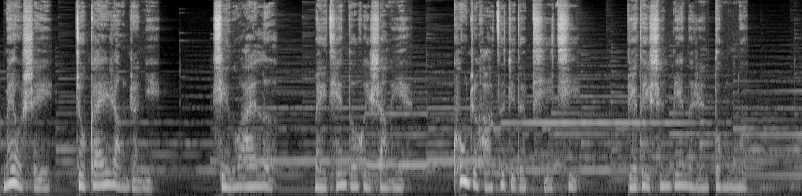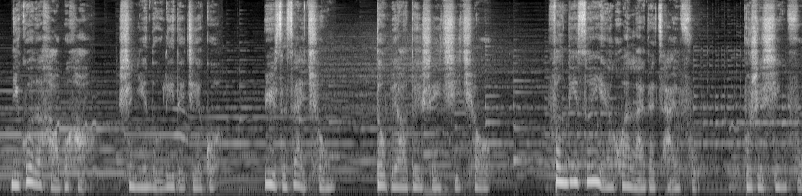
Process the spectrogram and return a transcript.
没有谁就该让着你。喜怒哀乐，每天都会上演。控制好自己的脾气，别对身边的人动怒。你过得好不好，是你努力的结果。日子再穷，都不要对谁乞求。放低尊严换来的财富，不是幸福，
